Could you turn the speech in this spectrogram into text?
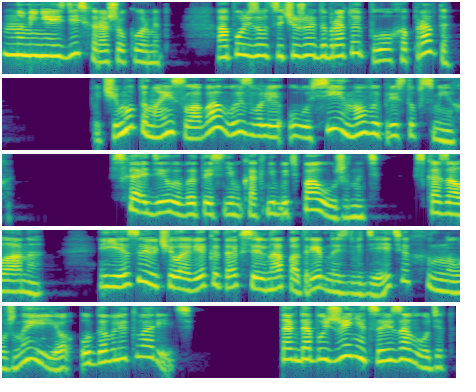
Но меня и здесь хорошо кормят. А пользоваться чужой добротой плохо, правда? Почему-то мои слова вызвали у Лусии новый приступ смеха. «Сходила бы ты с ним как-нибудь поужинать», — сказала она. «Если у человека так сильна потребность в детях, нужно ее удовлетворить». «Тогда пусть женится и заводит».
